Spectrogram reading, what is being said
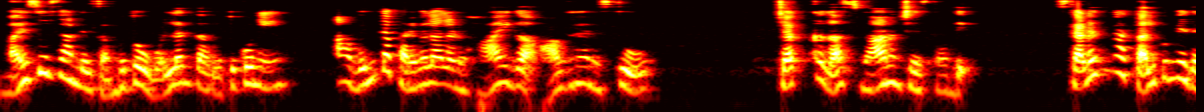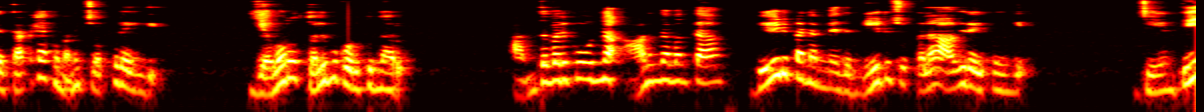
మైసూర్ శాండిల్ సబ్బుతో ఒళ్ళంతా రుతుకొని ఆ వింత పరిమళాలను హాయిగా ఆఘ్రానిస్తూ చక్కగా స్నానం చేస్తోంది. సడన్గా తలుపు మీద టకటకమని చప్పుడైంది. ఎవరో తలుపు కొడుతున్నారు. అంతవరకు ఉన్న ఆనందమంతా వేడి పెనం మీద నీటి చుక్కలా ఆవిరైపోయింది. జయంతి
